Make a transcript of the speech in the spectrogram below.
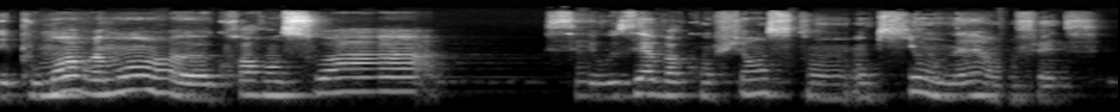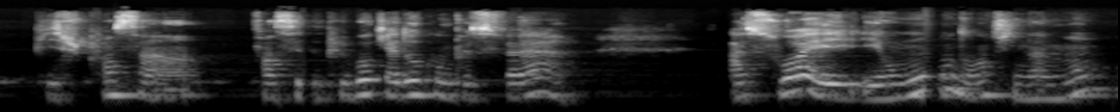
et pour moi, vraiment, croire en soi, c'est oser avoir confiance en, qui on est en fait. Puis je pense, à, enfin, c'est le plus beau cadeau qu'on peut se faire à soi et, au monde hein, finalement.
